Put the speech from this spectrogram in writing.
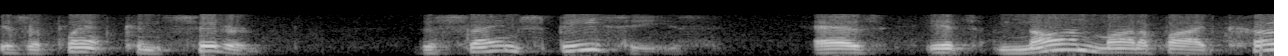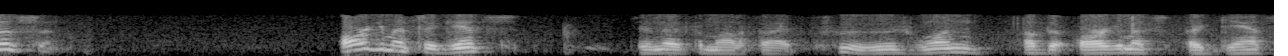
is a plant considered the same species as its non-modified cousin. Arguments against genetically modified foods, one of the arguments against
